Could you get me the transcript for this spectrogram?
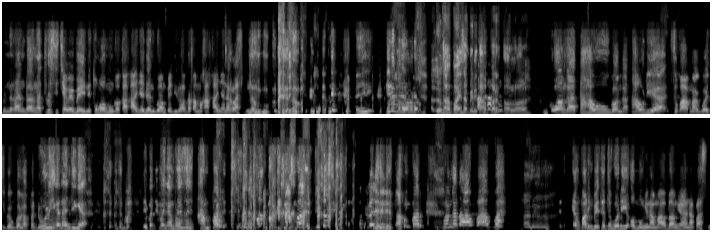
beneran banget terus si cewek B ini tuh ngomong ke kakaknya dan gue sampai dilabrak sama kakaknya anak kelas 6 Anjing, ini bener-bener Lu ngapain sampai ditampar tolol? gue nggak tahu gue nggak tahu dia suka sama gue juga gue nggak peduli kan anjing ya? Tiba- tiba-tiba nyamperin sih tampar terus gue bilang, "Gua kenapa anjing tiba dia ditampar gue nggak tahu apa-apa. Aduh. yang paling bete tuh gue diomongin sama abangnya anak kelas 6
